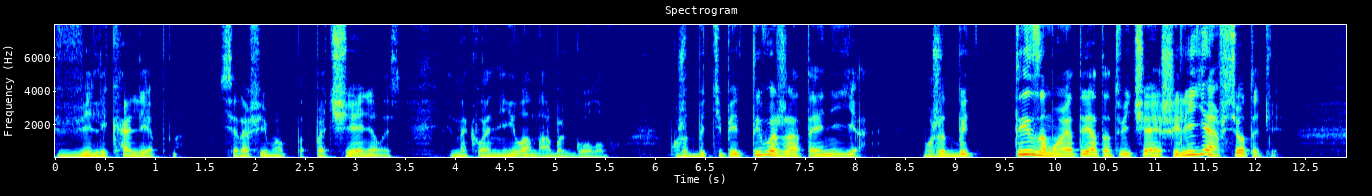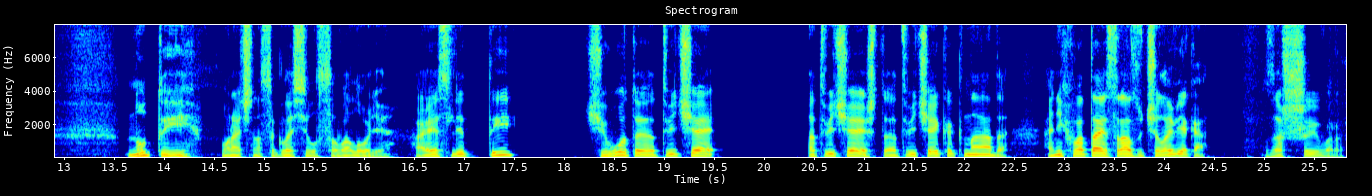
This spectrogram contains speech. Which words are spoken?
Великолепно. Серафима подченилась и наклонила на бок голову. Может быть, теперь ты вожатый, а не я? Может быть, ты за мой отряд отвечаешь, или я все-таки? Ну, ты, мрачно согласился Володя. А если ты, чего ты отвечай, отвечаешь-то, отвечай как надо, а не хватай сразу человека за шиворот.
